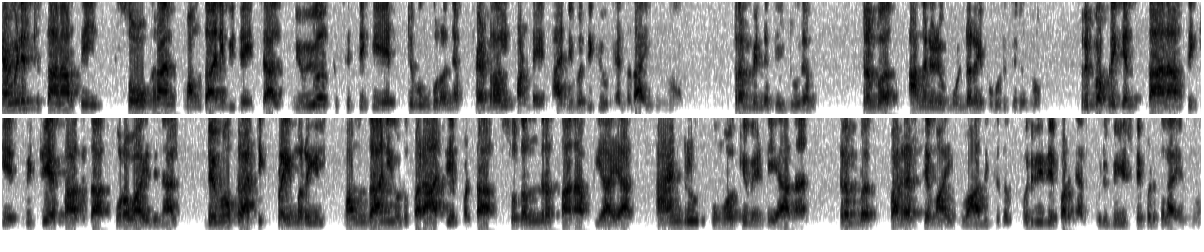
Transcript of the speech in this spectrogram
കമ്മ്യൂണിസ്റ്റ് സ്ഥാനാർത്ഥി സോഹ്രാൻ മംദാനി വിജയിച്ചാൽ ന്യൂയോർക്ക് സിറ്റിക്ക് ഏറ്റവും കുറഞ്ഞ ഫെഡറൽ ഫണ്ട് അനുവദിക്കൂ എന്നതായിരുന്നു ട്രംപിന്റെ തീറ്റൂരം. ട്രംപ് അങ്ങനെ ഒരു മുന്നറിയിപ്പ് കൊടുത്തിരുന്നു. റിപ്പബ്ലിക്കൻ സ്ഥാനാർത്ഥിക്ക് വിജയ സാധ്യത കുറവായതിനാൽ ഡെമോക്രാറ്റിക് പ്രൈമറിയിൽ മംദാനിയോട് പരാജയപ്പെട്ട സ്വതന്ത്ര സ്ഥാനാർത്ഥിയായ ആൻഡ്രൂ കുമോയ്ക്ക് വേണ്ടിയാണ് ട്രംപ് പരസ്യമായി വാദിച്ചത്. ഒരു രീതിയിൽ പറഞ്ഞാൽ ഒരു ഭീഷണിപ്പെടുത്തലായിരുന്നു.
